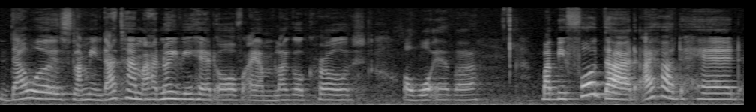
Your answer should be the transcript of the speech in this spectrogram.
That was, I mean, that time I had not even heard of I am Girl Curls or whatever. But before that, I had heard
